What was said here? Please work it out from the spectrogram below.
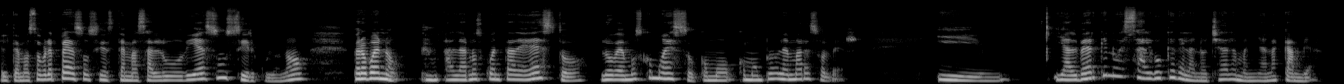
el tema sobrepeso, si es tema salud, y es un círculo, ¿no? Pero bueno, al darnos cuenta de esto, lo vemos como eso, como, un problema a resolver. Y, y al ver que no es algo que de la noche a la mañana cambia,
